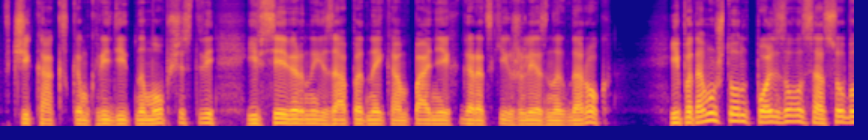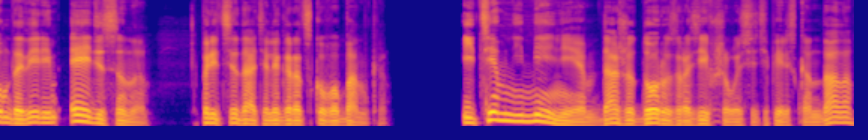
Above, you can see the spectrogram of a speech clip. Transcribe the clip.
в Чикагском кредитном обществе и в северной и западной компаниях городских железных дорог, и потому что он пользовался особым доверием Эдисона, председателя городского банка. И тем не менее, даже до разразившегося теперь скандала,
